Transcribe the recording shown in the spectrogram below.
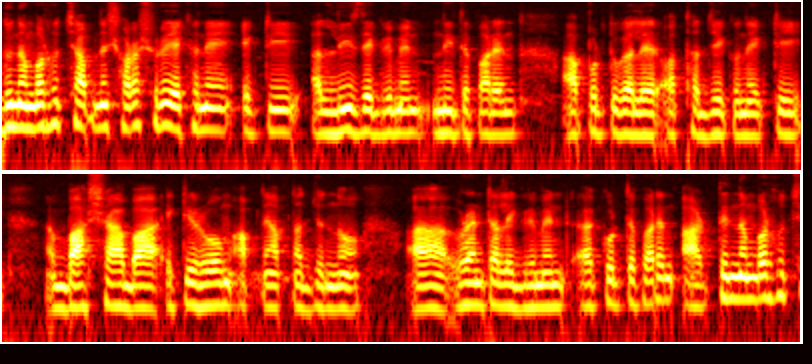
দুই নাম্বার হচ্ছে আপনি সরাসরি এখানে একটি লিজ এগ্রিমেন্ট নিতে পারেন। পর্তুগালের অর্থাৎ যে কোনো একটি বাসা বা একটি রুম আপনি আপনার জন্য রেন্টাল এগ্রিমেন্ট করতে পারেন। আর তিন নাম্বার হচ্ছে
